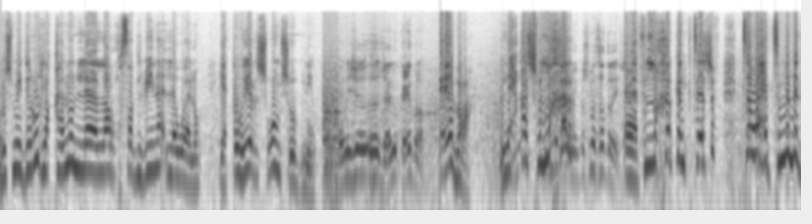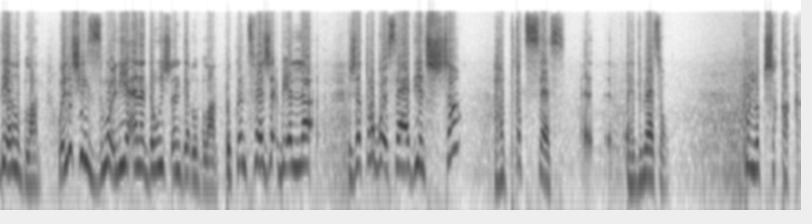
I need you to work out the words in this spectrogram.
باش ما يديروش لا قانون لا لا رخصة البناء لا والو. يعطيو غير الشوا ومشيو بنيو. يعني جعلوك عبرة. عبرة. لحقاش في الآخر باش ما تهضريش. آه في الأخر كنكتشف حتى واحد تما ما داير البلان. وعلاش يلزموا عليا أنا درويش ندير البلان؟ وكنتفاجئ بأن جات ربع ساعة ديال الشتاء هبطت الساس. آه، هدماتو. كله تشقق.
